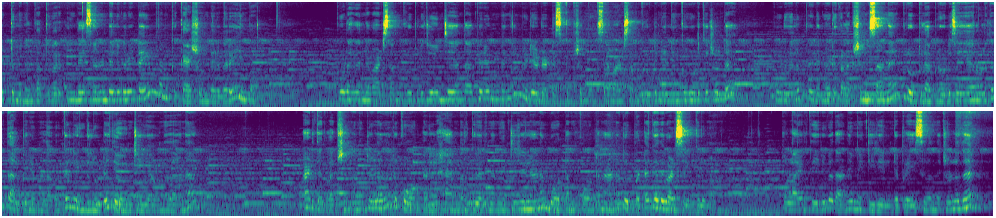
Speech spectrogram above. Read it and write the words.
എട്ട് മുതൽ പത്ത് വർക്കിംഗ് ഡേയ്സ് ആണ് ഡെലിവറി ടൈം നമുക്ക് ക്യാഷ് ഓൺ ഡെലിവറി ഇല്ല. കൂടാതെ എന്റെ വാട്സാപ്പ് ഗ്രൂപ്പിൽ ജോയിൻ ചെയ്യാൻ താല്പര്യമുണ്ടെങ്കിൽ വീഡിയോയുടെ ഡിസ്ക്രിപ്ഷൻ ബോക്സിൽ വാട്സാപ്പ് ഗ്രൂപ്പിന്റെ ലിങ്ക് കൊടുത്തിട്ടുണ്ട്. കൂടുതലും റെഡിമെയ്ഡ് കളക്ഷൻസ് ആണ്. ഗ്രൂപ്പിൽ അപ്ലോഡ് ചെയ്യാറുള്ളത് താല്പര്യമുള്ളവർക്ക് ലിങ്കിലൂടെ ജോയിൻ ചെയ്യാവുന്നതാണ്. അടുത്ത കളക്ഷൻ വന്നിട്ടുള്ളത് ഒരു കോട്ടണിൽ ഹാൻഡ് വർക്ക് വരുന്ന മെറ്റീരിയലാണ് ബോട്ടം കോട്ടൺ ആണ്. ദുപ്പട്ട ഗതിവാൾ സിൽക്കിലുമാണ്. തൊള്ളായിരത്തി ഇരുപതാണ് ഈ മെറ്റീരിയലിന്റെ പ്രൈസ് വന്നിട്ടുള്ളത്.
